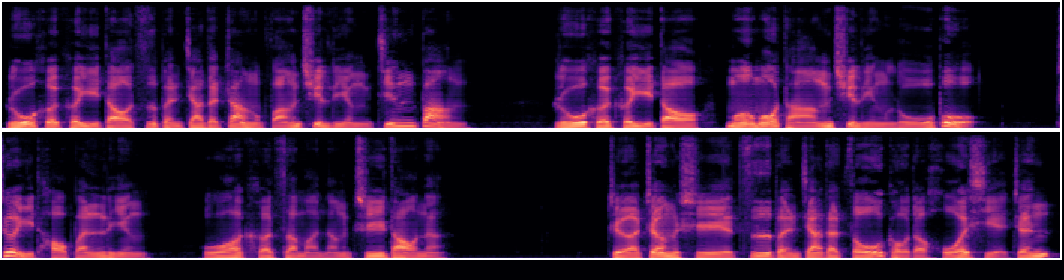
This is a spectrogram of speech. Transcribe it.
如何可以到资本家的账房去领金棒，如何可以到某某党去领卢布。这一套本领，我可怎么能知道呢？这正是资本家的走狗的活写真。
